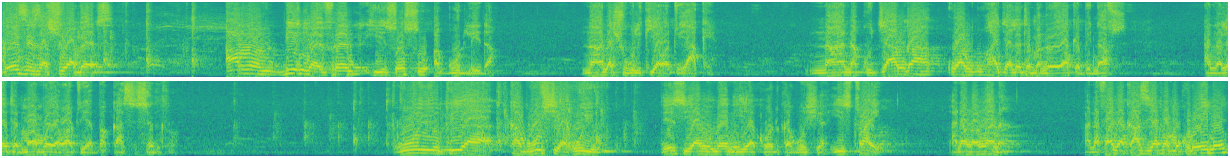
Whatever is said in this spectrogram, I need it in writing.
this is a sure bet. Aaron being my friend he is also a good leader. Na anashughulikia watu yake. Na anakujanga kwangu hajaleta maneno yake binafsi. Analeta mambo ya watu ya Bakasi Central huyu pia Kagusha huyu. This young man here called Kagusha, he is trying. Anang'ang'ana. Anafanya kazi hapa Mkuruine,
